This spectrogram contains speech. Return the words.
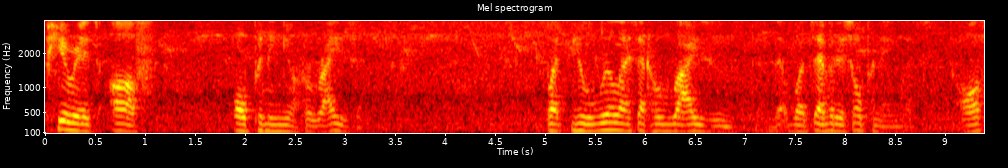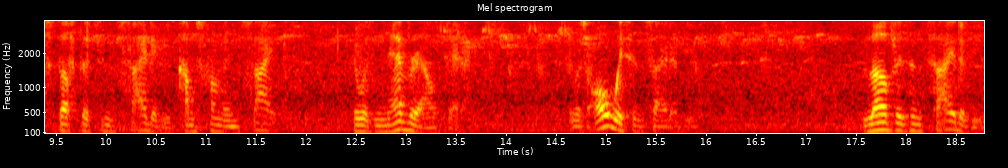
periods of opening your horizon. But you'll realize that horizon, that whatever is opening, is all stuff that's inside of you, comes from inside. It was never out there. It was always inside of you. Love is inside of you.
